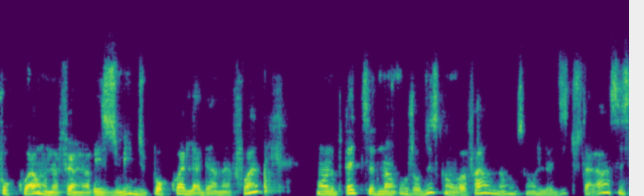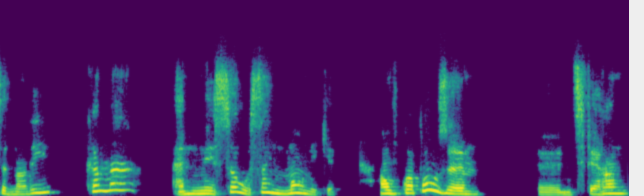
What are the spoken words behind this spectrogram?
pourquoi. On a fait un résumé du pourquoi de la dernière fois. On a peut-être se aujourd'hui ce qu'on va faire, donc on l'a dit tout à l'heure, c'est se demander comment amener ça au sein de mon équipe. On vous propose euh, euh, différentes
